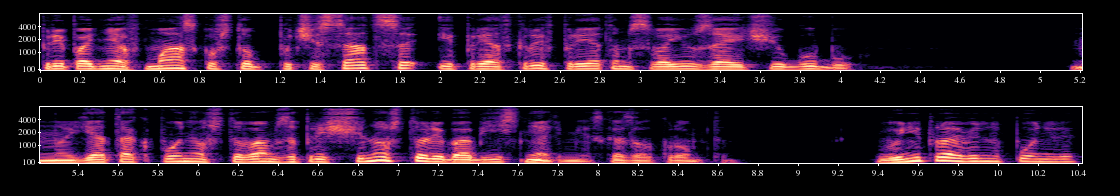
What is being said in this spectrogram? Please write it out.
приподняв маску, чтобы почесаться и приоткрыв при этом свою заячью губу. «Но я так понял, что вам запрещено что-либо объяснять мне», — сказал Кромптон. Вы неправильно поняли.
